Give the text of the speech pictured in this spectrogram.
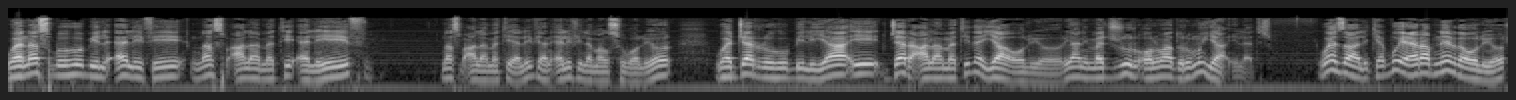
Ve nasbuhu bil elifi nasb alameti elif. Nasb alameti elif yani elif ile mansub oluyor. Ve cerruhu bil ya'i cer alameti de ya oluyor. Yani mecrur olma durumu ya iledir. Ve zalike bu i'rab nerede oluyor?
